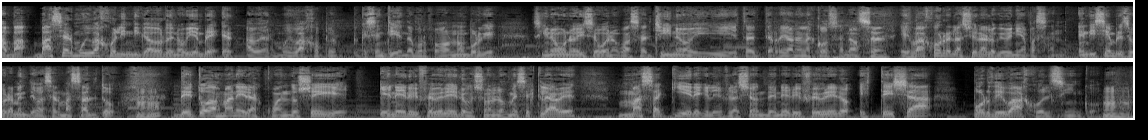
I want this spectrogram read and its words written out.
Ah, Va, va a ser muy bajo el indicador de noviembre. Eh, A ver, muy bajo, pero que se entienda, por favor, ¿no? Porque si no uno dice, bueno, vas al chino y está- te regalan las cosas, ¿no? Sí. Es bajo en relación a lo que venía pasando. En diciembre seguramente va a ser más alto. De todas maneras, cuando llegue enero y febrero, que son los meses clave, Massa quiere que la inflación de enero y febrero esté ya por debajo del 5. Ujú.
